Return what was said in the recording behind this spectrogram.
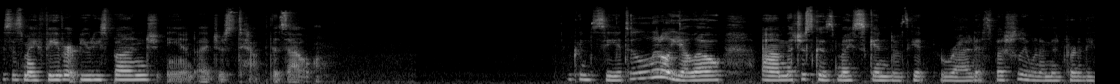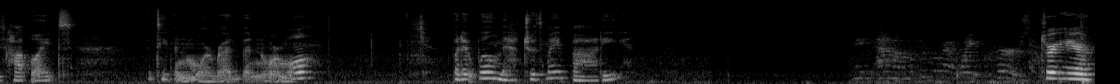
This is my favorite beauty sponge, and I just tap this out. You can see it's a little yellow. Um, that's just because my skin does get red, especially when I'm in front of these hot lights. It's even more red than normal. But it will match with my body. It's right here.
